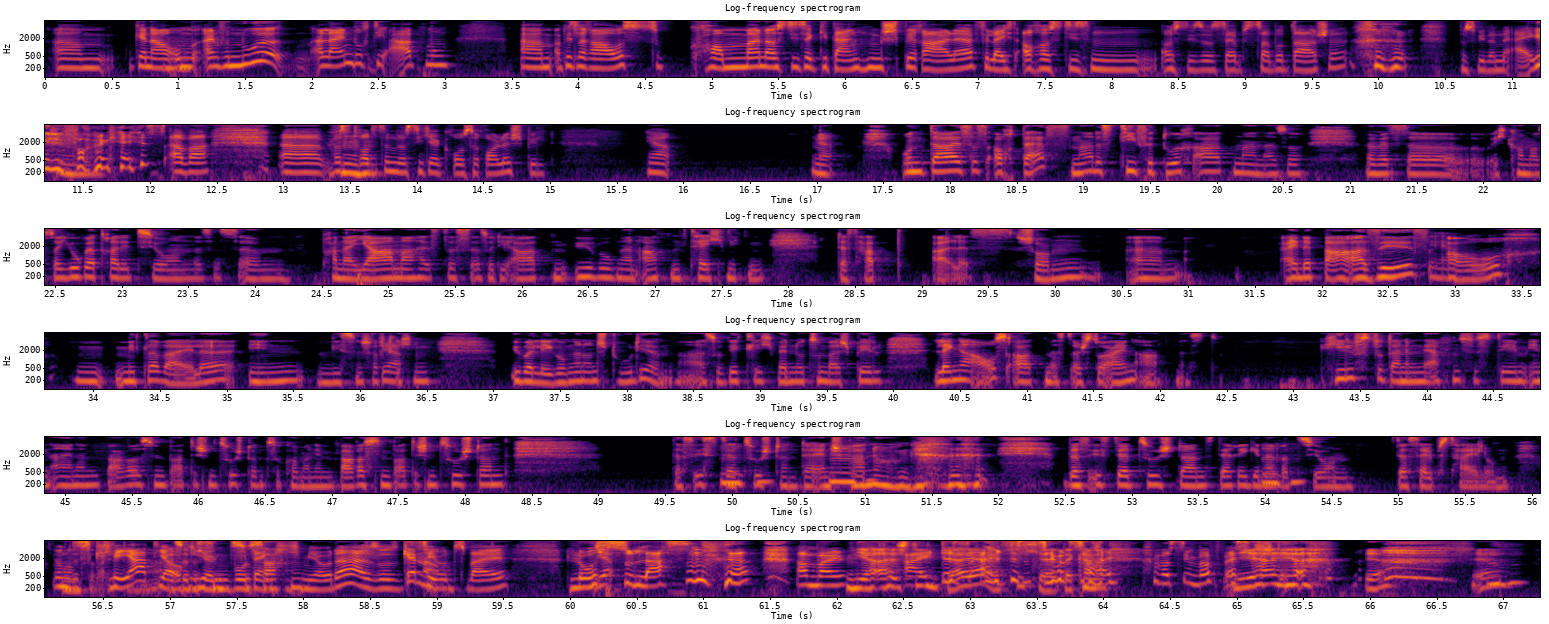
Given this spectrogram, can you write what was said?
Ähm, genau, um mhm. einfach nur allein durch die Atmung ähm, ein bisschen rauszukommen aus dieser Gedankenspirale, vielleicht auch aus diesem, aus dieser Selbstsabotage, was wieder eine eigene mhm. Folge ist, aber äh, was mhm. trotzdem da sicher eine große Rolle spielt. Ja. Ja. Und da ist es auch das, ne, das tiefe Durchatmen. Also wenn wir jetzt da, ich komme aus der Yoga-Tradition, das ist ähm, Pranayama heißt das, also die Atemübungen, Atemtechniken. Das hat alles schon ähm, eine Basis ja. auch mittlerweile in wissenschaftlichen ja. Überlegungen und Studien. Also wirklich, wenn du zum Beispiel länger ausatmest, als du einatmest, hilfst du deinem Nervensystem in einen parasympathischen Zustand zu kommen. Im parasympathischen Zustand, das ist der mhm. Zustand der Entspannung. Mhm. Das ist der Zustand der Regeneration. Mhm der Selbstheilung. Und, und das so klärt ja also auch irgendwo, so denke ich mir, oder? Also genau. CO2 loszulassen. Ja. Einmal ja, stimmt. altes, ja, ja, altes sicher. CO2, man, was immer feststellt. Ja, ja, ja. ja. Mhm.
